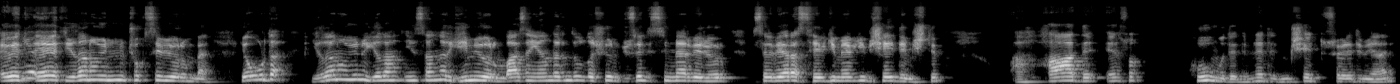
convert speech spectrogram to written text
Evet Yıl- evet yılan oyununu çok seviyorum ben. Ya orada yılan oyunu yılan insanları yemiyorum. Bazen yanlarında dolaşıyorum. Güzel isimler veriyorum. Mesela bir ara sevgi mevgi bir şey demiştim. Ha de, en son hu mu dedim ne dedim bir şey söyledim yani.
